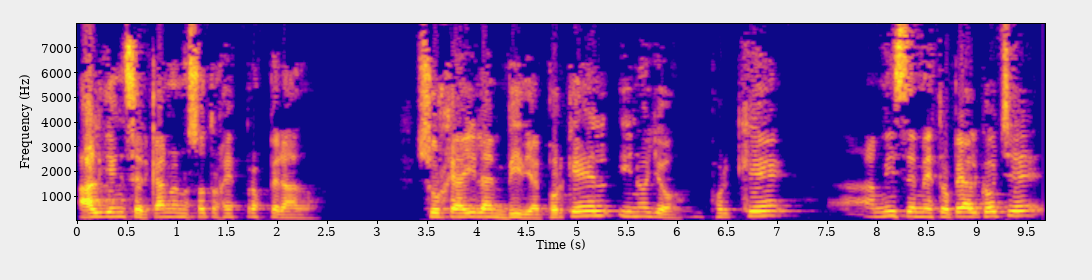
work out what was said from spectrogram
alguien cercano a nosotros es prosperado? surge ahí la envidia. ¿Por qué él y no yo? ¿Por qué a mí se me estropea el coche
